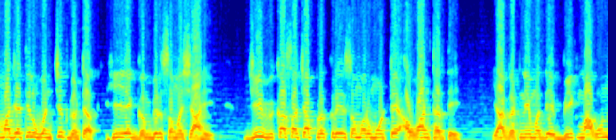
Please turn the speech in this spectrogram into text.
समाजातील वंचित घटक ही एक गंभीर समस्या आहे जी विकासाच्या प्रक्रियेसमोर मोठे आव्हान ठरते. या घटनेमध्ये भीक मागून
